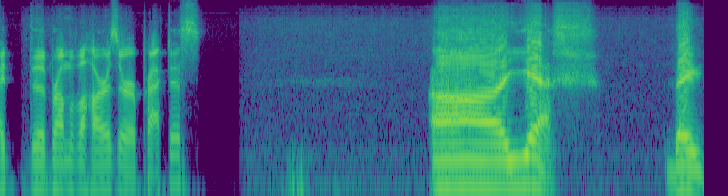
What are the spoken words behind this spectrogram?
I, the Brahma Viharas are a practice. Uh, yes, they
